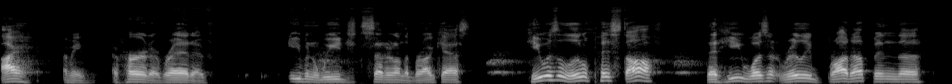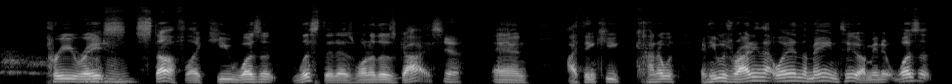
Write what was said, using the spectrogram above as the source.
I, I mean, I've heard, I've read, I've even Weege said it on the broadcast. He was a little pissed off that he wasn't really brought up in the pre-race Mhm. stuff. Like he wasn't listed as one of those guys. Yeah. And I think he kind of, and he was riding that way in the main too. I mean, it wasn't.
